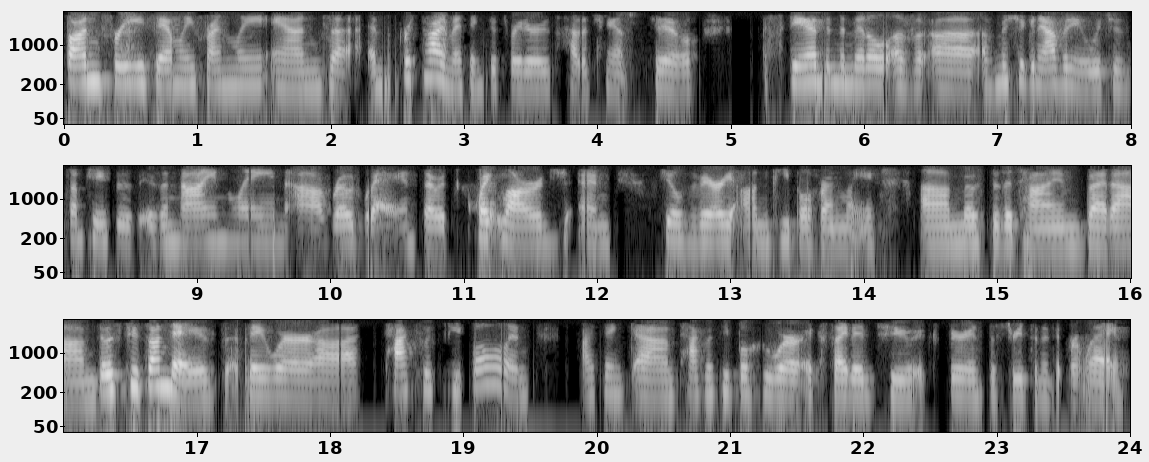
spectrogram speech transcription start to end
fun, free, family friendly, and uh, and the first time I think the Detroiters had a chance to stand in the middle of uh, of Michigan Avenue, which in some cases is a nine lane uh, roadway, and so it's quite large and feels very unpeople friendly um, most of the time. But um, those two Sundays, they were uh, packed with people, and I think um, packed with people who were excited to experience the streets in a different way.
